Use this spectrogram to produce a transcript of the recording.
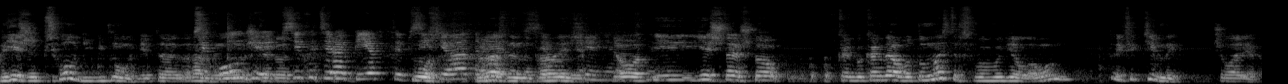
есть же психологи и гипнологи, это психологи, разные психотерапевты, психиатры, вот, разные направления. Вот, и я считаю, что как бы когда вот он мастер своего дела, он эффективный человек.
